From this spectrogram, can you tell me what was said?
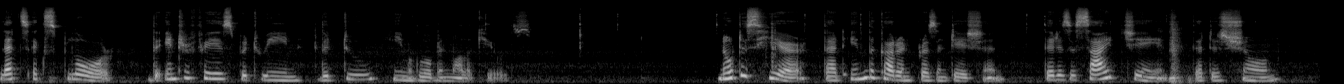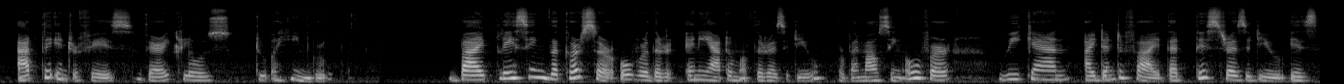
let's explore the interface between the two hemoglobin molecules. Notice here that in the current presentation, there is a side chain that is shown at the interface very close to a heme group. By placing the cursor over the, any atom of the residue, or by mousing over, we can identify that this residue is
